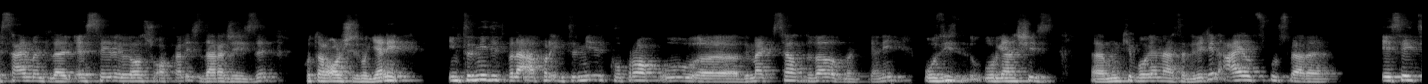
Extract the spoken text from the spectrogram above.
assignmentlar essaylar yozish orqali siz darajangizni ko'tara olishingiz mumkin. Ya'ni intermediate bilan upper intermediate ko'proq u e, demak self development ya'ni o'zingiz o'rganishingiz e, mumkin bo'lgan narsalar. Lekin ielts kurslari sat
